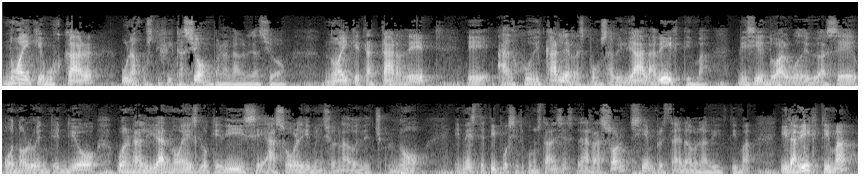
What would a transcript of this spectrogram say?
No hay que buscar una justificación para la agresión. No hay que tratar de eh, adjudicarle responsabilidad a la víctima diciendo algo debió hacer o no lo entendió o en realidad no es lo que dice, ha sobredimensionado el hecho. No, en este tipo de circunstancias la razón siempre está del lado de la víctima y la víctima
